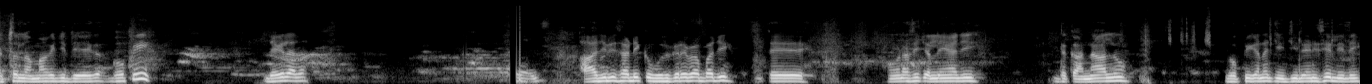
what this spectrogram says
ਇੱਥੋਂ ਲਵਾਂਗੇ ਜੀ ਦੇਖ ਗੋਪੀ ਦੇਖ ਲੈ ਲਾ। ਹਾਜ਼ਰੀ ਸਾਡੀ ਕਬੂਲ ਕਰੇ ਬਾਬਾ ਜੀ ਤੇ ਹੁਣ ਅਸੀਂ ਚੱਲੇ ਆਂ ਜੀ ਦੁਕਾਨਾਂ ਵੱਲ ਨੂੰ। ਗੋਪੀ ਕਹਿੰਦਾ ਚੀਜ਼ੀ ਲੈਣੀ ਸਹੇਲੀ ਲਈ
